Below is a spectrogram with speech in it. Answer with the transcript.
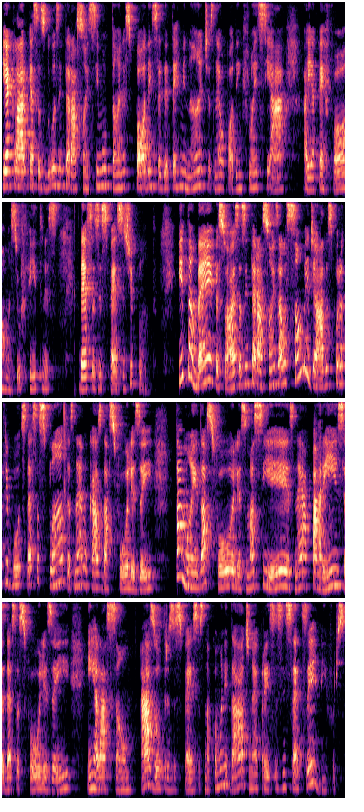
E é claro que essas duas interações simultâneas podem ser determinantes, né? Ou podem influenciar aí a performance, o fitness dessas espécies de planta. E também, pessoal, essas interações elas são mediadas por atributos dessas plantas, né? No caso das folhas aí, tamanho das folhas, maciez, né, aparência dessas folhas aí em relação às outras espécies na comunidade, né, para esses insetos herbívoros.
